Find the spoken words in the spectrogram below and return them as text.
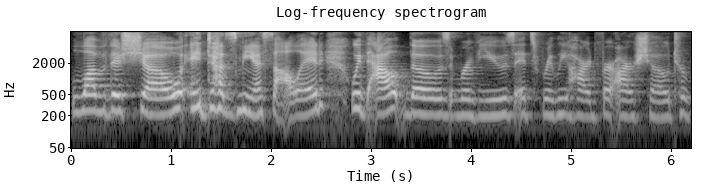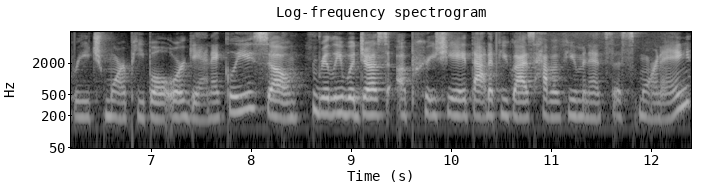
love this show. It does me a solid. Without those reviews, it's really hard for our show to reach more people organically. So, really would just appreciate that if you guys have a few minutes this morning.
